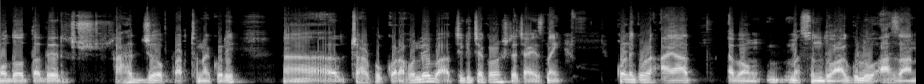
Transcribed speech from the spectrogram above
মদত, তাদের সাহায্য, প্রার্থনা করে ঝাড়ফুঁক করা হলে বা চিকিৎসা করা সেটা জায়েজ নাই। কোন কোন আয়াত এবং মাসুন দোয়াগুলো, আজান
